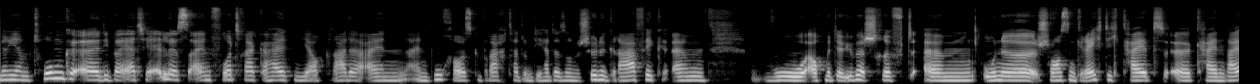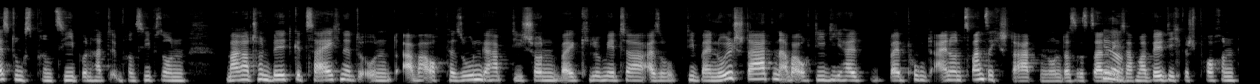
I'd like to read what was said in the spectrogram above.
Miriam Trunk, äh, die bei RTL ist, einen Vortrag gehalten, die auch gerade ein, ein Buch rausgebracht hat und die hatte so eine schöne Grafik, ähm, wo auch mit der Überschrift ähm, ohne Chancengerechtigkeit äh, kein Leistungsprinzip und hat im Prinzip so ein Marathonbild gezeichnet und aber auch Personen gehabt, die schon bei Kilometer, also die bei Null starten, aber auch die, die halt bei Punkt 21 starten. Und das ist dann, ja. ich sag mal, bildlich gesprochen,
